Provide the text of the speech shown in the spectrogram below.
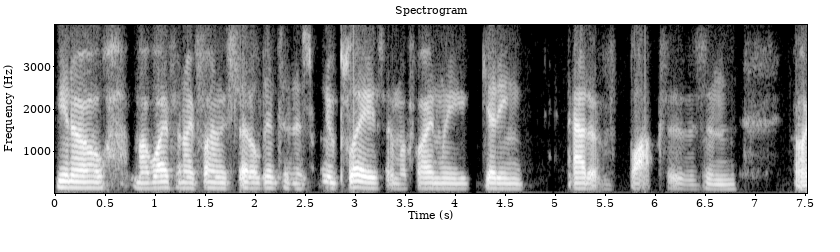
you know, my wife and I finally settled into this new place, and we're finally getting out of boxes and uh,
